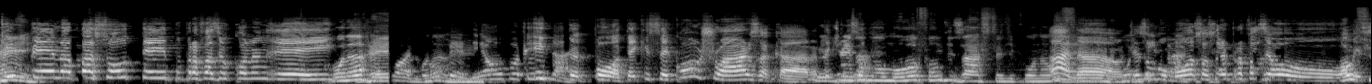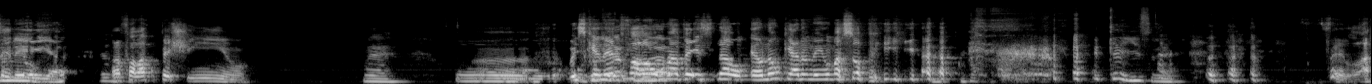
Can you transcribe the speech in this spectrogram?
que pena, passou o tempo para fazer o Conan Rei. Conan Rei. Vão perder a oportunidade. E, pô, tem que ser com o Schwarza, cara. o Jason que... Momoa foi um desastre de Conan. Ah, não. O Jason Momoa só serve para fazer o Homem-Sereia. Para falar com o peixinho. É. O, ah. o esqueleto falou falar... uma vez: não, eu não quero nenhuma sopinha. que isso, gente. Sei lá.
